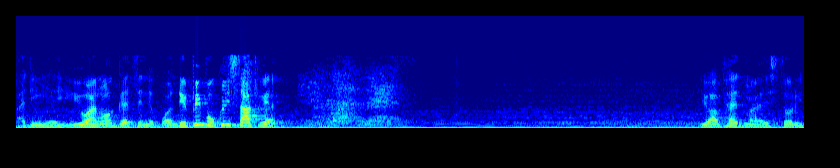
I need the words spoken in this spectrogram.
I didn't hear you. You are not getting the point. The people which sat where? You have heard my story.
